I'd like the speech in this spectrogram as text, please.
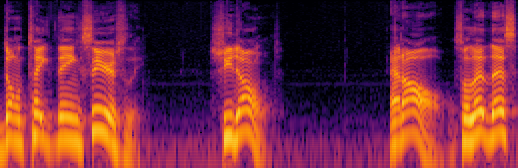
don't take things seriously. She don't at all. So let, let's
